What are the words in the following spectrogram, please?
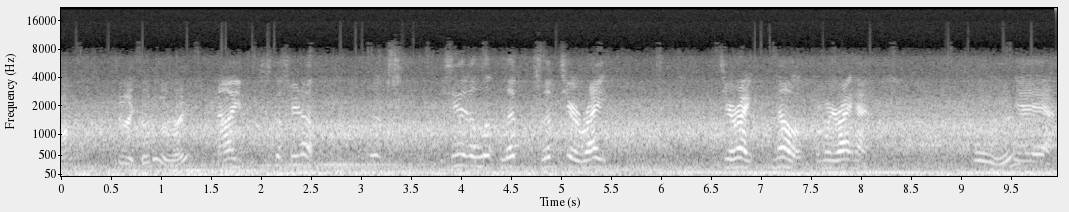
top. Can I go to the right? No, you just go straight up. You see there's a lip, lip, to your right. To your right. No, from your right hand. Oh, Yeah, yeah, yeah.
